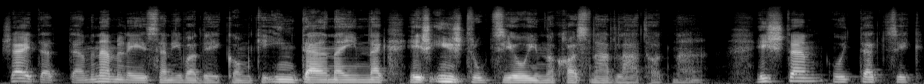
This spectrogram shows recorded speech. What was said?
Sejtettem, nem lészen ivadékom ki intelmeimnek és instrukcióimnak hasznád láthatná. Isten, úgy tetszik,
